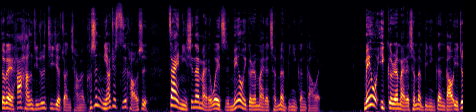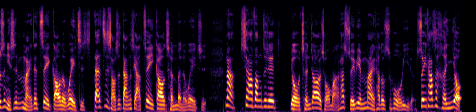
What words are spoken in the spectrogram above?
对不对？它行情就是积极的转强了。可是你要去思考的是，在你现在买的位置，没有一个人买的成本比你更高，诶，没有一个人买的成本比你更高，也就是你是买在最高的位置，但至少是当下最高成本的位置。那下方这些有成交的筹码，它随便卖，它都是获利的，所以它是很有。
